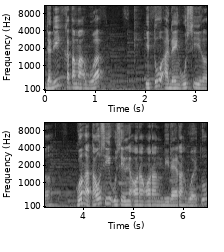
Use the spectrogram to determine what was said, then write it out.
Jadi kata mak gue itu ada yang usil. Gue nggak tahu sih usilnya orang-orang di daerah gue itu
